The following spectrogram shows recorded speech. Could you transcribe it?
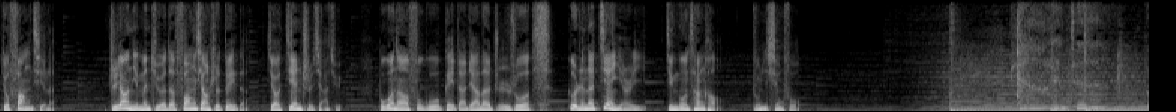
就放弃了。只要你们觉得方向是对的，就要坚持下去。不过呢，复古给大家的只是说个人的建议而已，仅供参考。祝你幸福。漂亮的不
